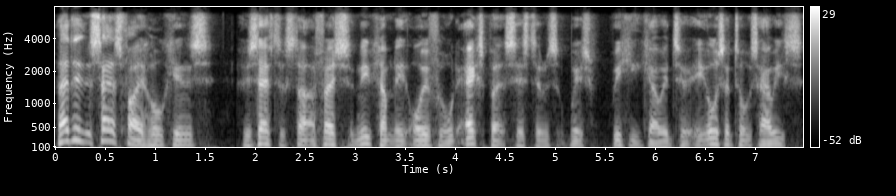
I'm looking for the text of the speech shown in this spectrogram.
That didn't satisfy Hawkins, who's left to start afresh a new company, Oilfield Expert Systems, which we can go into. He also talks how he's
